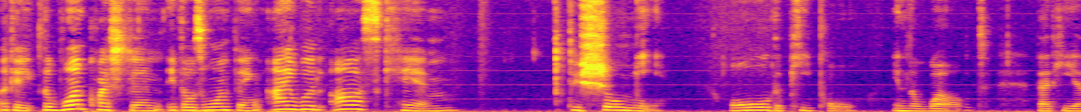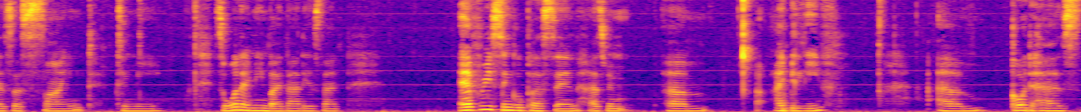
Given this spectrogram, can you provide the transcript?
okay, the one question, if there was one thing, I would ask him to show me all the people in the world that he has assigned to me. So, what I mean by that is that every single person has been, um, I believe, um, God has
